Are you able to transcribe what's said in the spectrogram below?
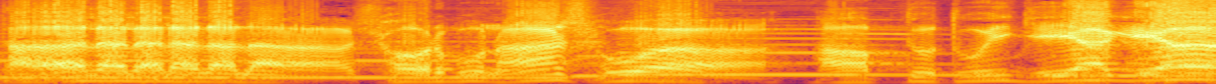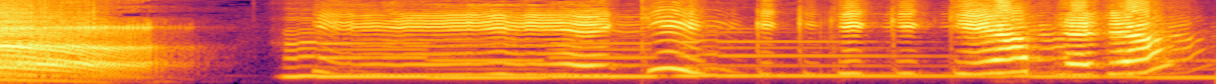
তালালালালা, সর্বনাশ হওয়া। আপ তো তুই গিয়া গিয়া। এ, কি কি- আপনারা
